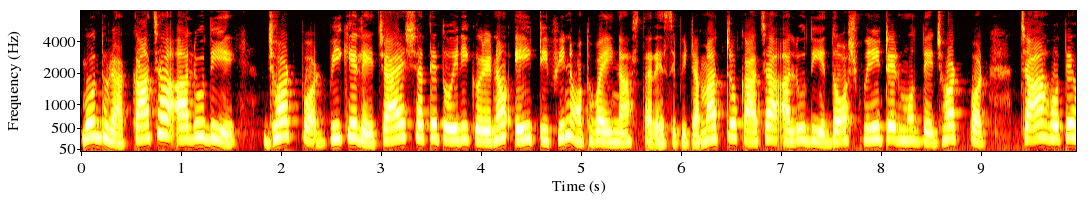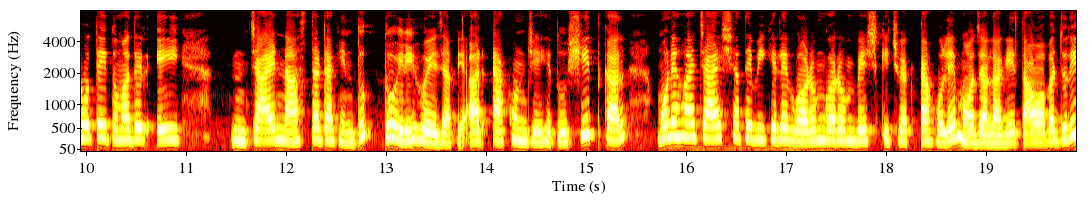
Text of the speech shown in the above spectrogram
বন্ধুরা, কাঁচা আলু দিয়ে ঝটপট বিকেলে চায়ের সাথে তৈরি করে নাও এই টিফিন অথবা এই নাস্তা রেসিপিটা। মাত্র কাঁচা আলু দিয়ে দশ মিনিটের মধ্যে ঝটপট চা হতে হতেই তোমাদের এই চায়ের নাস্তাটা কিন্তু তৈরি হয়ে যাবে। আর এখন যেহেতু শীতকাল, মনে হয় চায়ের সাথে বিকেলে গরম গরম বেশ কিছু একটা হলে মজা লাগে। তাও আবার যদি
